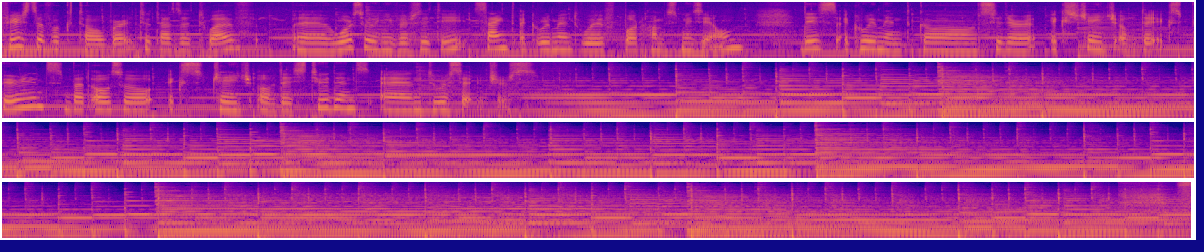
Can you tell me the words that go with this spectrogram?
1st of October 2012, uh, Warsaw University signed agreement with Bornholm's Museum. This agreement consider exchange of the experience, but also exchange of the students and researchers.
